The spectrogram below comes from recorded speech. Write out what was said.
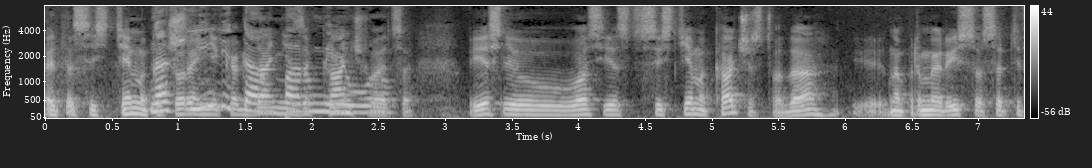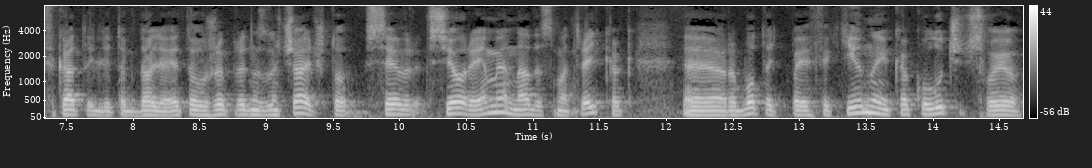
это система, Нашли которая никогда не заканчивается. Миллионов? Если у вас есть система качества, да, например, ISO сертификат или так далее, это уже предназначает, что все, все время надо смотреть, как э, работать поэффективнее, как улучшить свое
